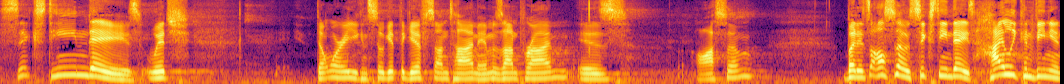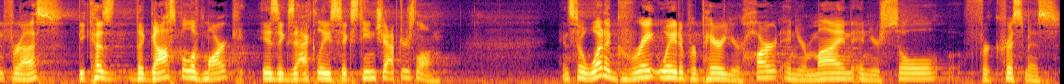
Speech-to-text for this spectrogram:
16 days, which, don't worry, you can still get the gifts on time. Amazon Prime is awesome. But it's also 16 days, highly convenient for us because the Gospel of Mark is exactly 16 chapters long. And so, what a great way to prepare your heart and your mind and your soul for Christmas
